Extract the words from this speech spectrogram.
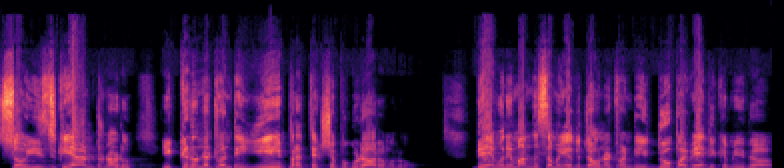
సో ఇజ్కియా అంటున్నాడు ఇక్కడ ఉన్నటువంటి ఈ ప్రత్యక్షపు గుడారములో దేవుని మందసము ఎదుట ఉన్నటువంటి ఈ ధూప వేదిక మీద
